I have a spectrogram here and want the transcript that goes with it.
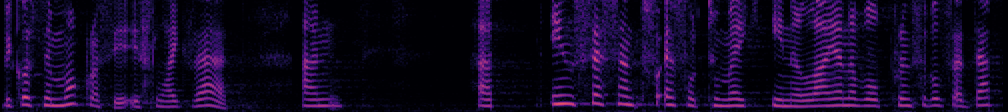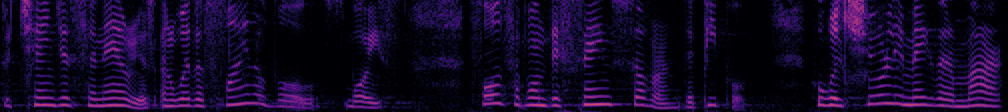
because democracy is like that. And an incessant effort to make inalienable principles adapt to changing scenarios and where the final voice falls upon the same sovereign, the people, who will surely make their mark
